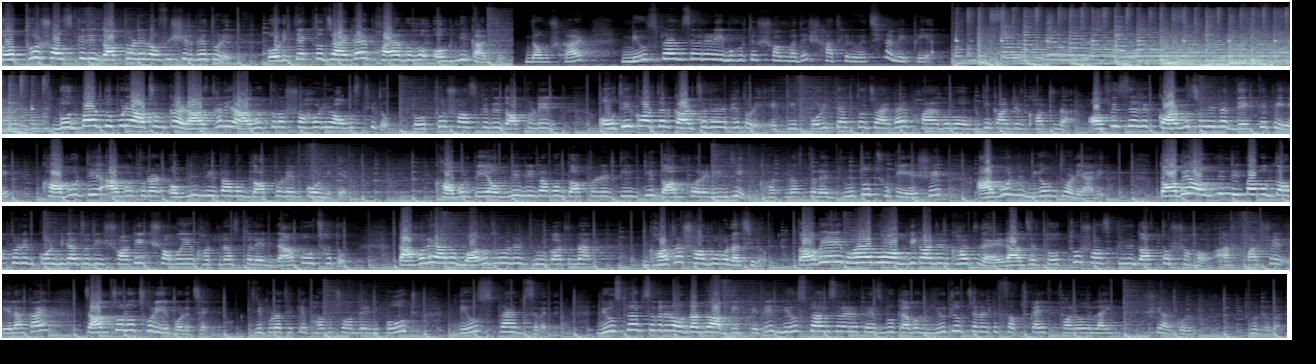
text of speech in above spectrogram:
তথ্য সংস্কৃতি দপ্তরের অফিসের ভেতরে পরিত্যক্ত জায়গায় ভয়াবহ অগ্নিকাণ্ড। নমস্কার, নিউজ প্রাইম সেভেনের এই মুহূর্তের সংবাদের সাথে রয়েছে আমি প্রিয়া। বুধবার দুপুরে আচমকা রাজধানী আগরতলা শহরে অবস্থিত তথ্য সংস্কৃতি দপ্তরের অধিকর্তার কার্যালয়ের ভেতরে একটি পরিত্যক্ত জায়গায় ভয়াবহ অগ্নিকাণ্ডের ঘটনা। অফিসের কর্মচারীরা দেখতে পেয়ে খবর দিয়ে আগরতলার অগ্নি নির্বাপক দপ্তরের কর্মীদের খবর পেয়ে অগ্নি নির্বাপক দপ্তরের তিনটি দমকলের ইঞ্জিন ঘটনাস্থলে দ্রুত ছুটে এসে আগুন নিয়ন্ত্রণে আনে। তবে অগ্নি নির্বাপক দপ্তরের কর্মীরা যদি সঠিক সময়ে ঘটনাস্থলে না পৌঁছাত, তাহলে আরও বড় ধরনের দুর্ঘটনা ঘটার সম্ভাবনা ছিল। তবে এই ভয়াবহ অগ্নিকাণ্ডের ঘটনায় রাজ্যের তথ্য সংস্কৃতি দপ্তর সহ আশপাশের এলাকায় চাঞ্চল্য ছড়িয়ে পড়েছে। ত্রিপুরা থেকে ভানুচন্দ্রের report, news prime seven. News prime সেভেনের অন্যান্য আপডেট পেতে নিউজ প্রাইম সেভেনের ফেসবুক এবং ইউটিউব চ্যানেলটি সাবস্ক্রাইব ফলো লাইক শেয়ার করুন। ধন্যবাদ।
